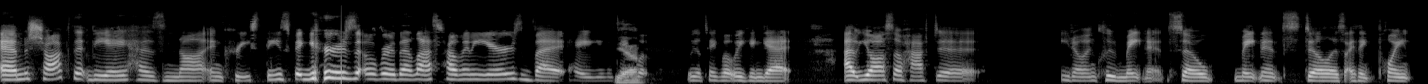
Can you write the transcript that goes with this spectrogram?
am shocked that VA has not increased these figures over the last how many years, but hey, you can take Yeah. what we'll take what we can get. Uh, you also have to, you know, include maintenance. So maintenance still is, I think, point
